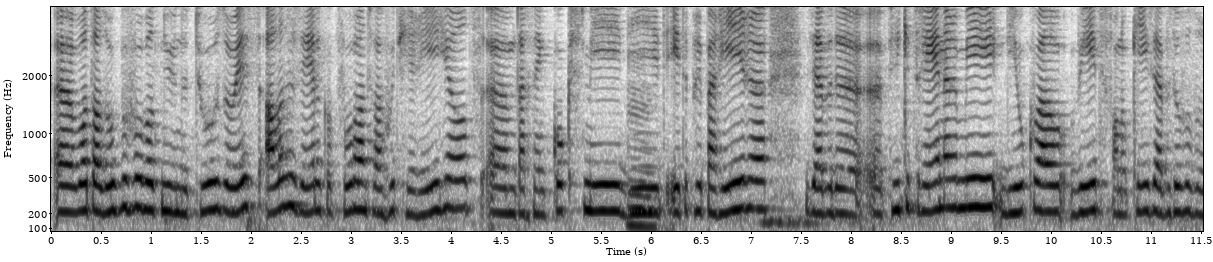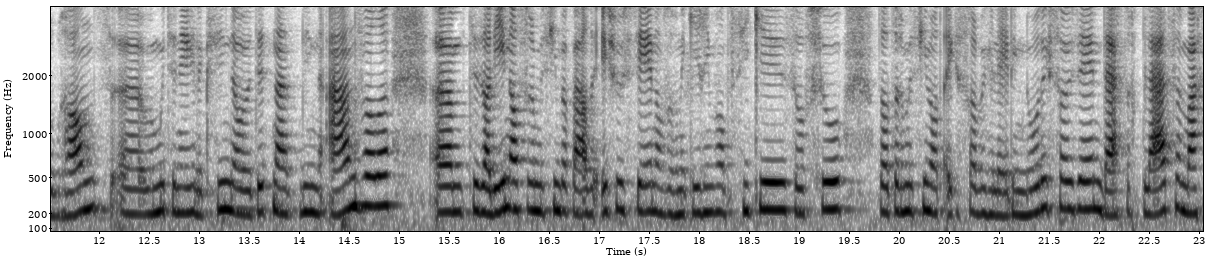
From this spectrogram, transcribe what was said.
eh, wat dat ook bijvoorbeeld nu in de Tour zo is, alles is eigenlijk op voorhand wel goed geregeld. Ehm, daar zijn koks mee die Mm. het eten prepareren. Ze hebben de eh, fysieke trainer mee, die ook wel weet van oké, ze hebben zoveel verbrand. Eh, we moeten eigenlijk zien dat we dit nadien aanvullen. Ehm, het is alleen als er misschien bepaalde issues zijn, als er een keer iemand ziek is of zo, dat er misschien wat extra begeleiding nodig zou zijn, daar ter plaatse. Maar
